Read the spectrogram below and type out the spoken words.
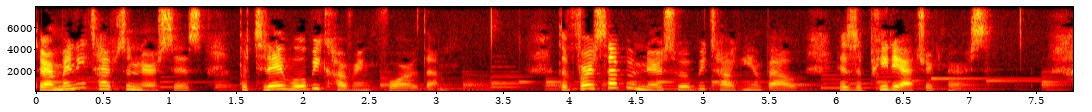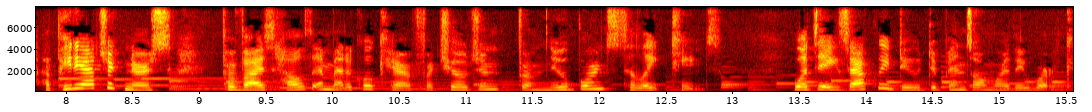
There are many types of nurses, but today we'll be covering four of them. The first type of nurse we'll be talking about is a pediatric nurse. A pediatric nurse provides health and medical care for children from newborns to late teens. What they exactly do depends on where they work,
